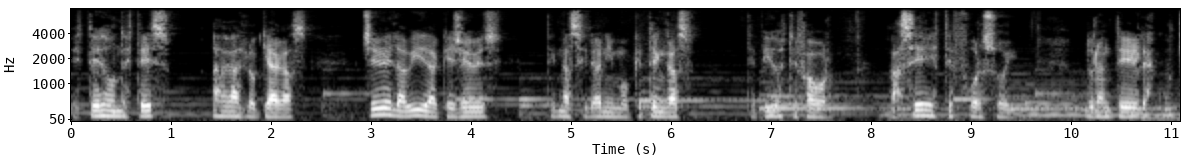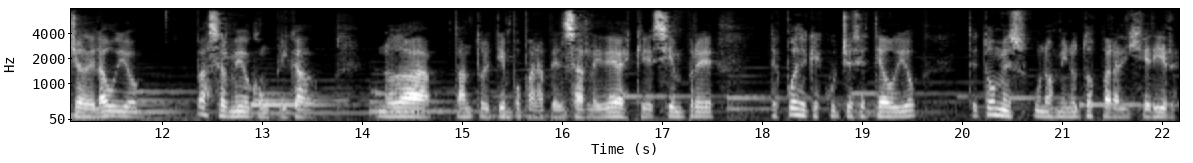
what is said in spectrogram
Estés donde estés, hagas lo que hagas, lleve la vida que lleves, tengas el ánimo que tengas, te pido este favor, hace este esfuerzo hoy. Durante la escucha del audio va a ser medio complicado, no da tanto el tiempo para pensar. La idea es que siempre, después de que escuches este audio, te tomes unos minutos para digerir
